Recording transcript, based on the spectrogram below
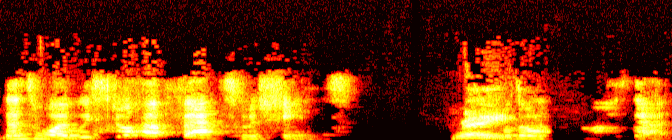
That's mm-hmm. why we still have fax machines. Right. People don't that.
